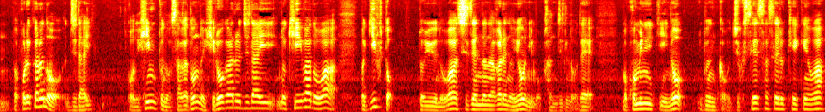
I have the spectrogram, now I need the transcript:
うんま、これからの時代この貧富の差がどんどん広がる時代のキーワードは、まあ、ギフトというのは自然な流れのようにも感じるので、まあ、コミュニティの文化を熟成させる経験は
